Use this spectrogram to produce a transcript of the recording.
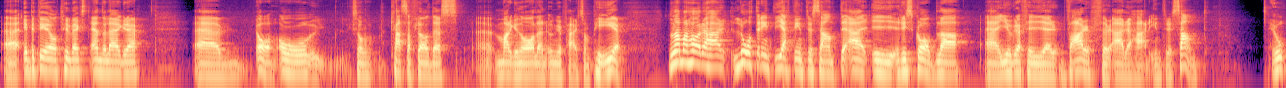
Eh, ebitda-tillväxt ännu lägre. Eh, ja, och liksom kassaflödesmarginalen eh, ungefär som PE. Så när man hör det här låter det inte jätteintressant. Det är i riskabla eh, geografier. Varför är det här intressant? Jo,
